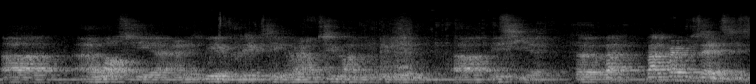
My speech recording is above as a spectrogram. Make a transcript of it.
uh, uh, last year, and we are predicting around 200 billion uh, this year. So that, that represents,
